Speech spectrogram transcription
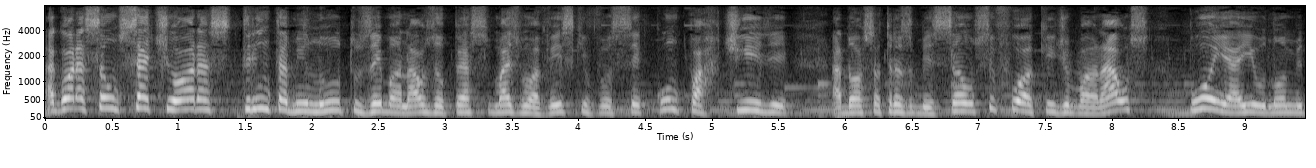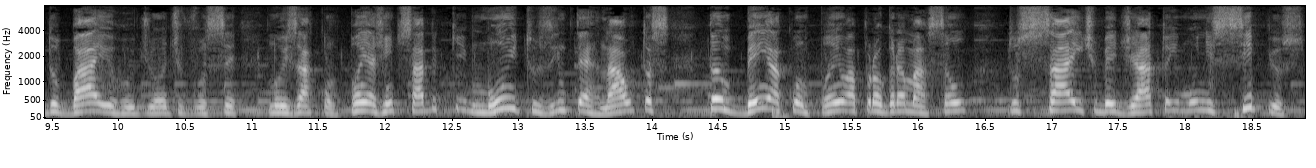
Agora são 7 horas 30 minutos em Manaus. Eu peço mais uma vez que você compartilhe a nossa transmissão. Se for aqui de Manaus, põe aí o nome do bairro de onde você nos acompanha. A gente sabe que muitos internautas também acompanham a programação do site imediato em municípios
